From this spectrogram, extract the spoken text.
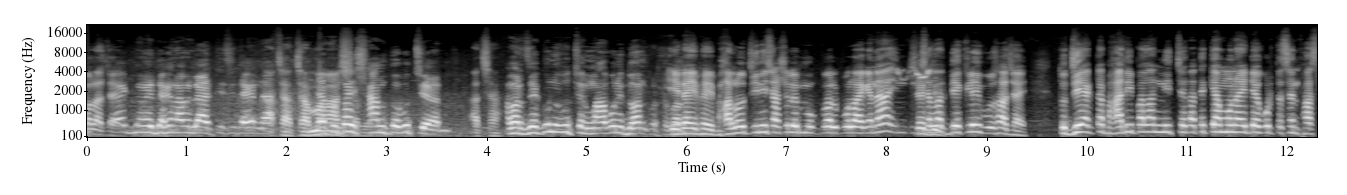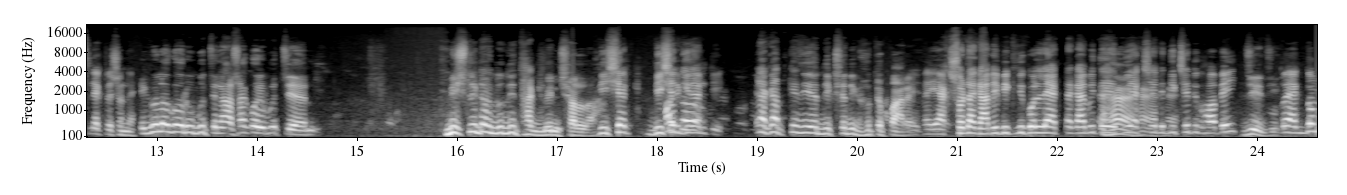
বলা যায়। একদম দেখেন আমি দেখেন না। আচ্ছা আচ্ছা এতটাই শান্ত বুঝছেন? আচ্ছা। আমার যে কোনো বুঝছেন মা বোনই দহন করতে এটাই ভাই ভালো জিনিস আসলে মুখ গল্প লাগে না ইনশাআল্লাহ দেখলেই বোঝা যায়। তো যে একটা ভারী পালান নিচ্ছে তাতে কেমন আইডিয়া করতেছেন ফার্স্ট লেকটেশনে এগুলো গরু বুঝছেন আশা করি বুঝছেন। বিশ লিটার দুধই থাকবে ইনশাল্লাহ। বিশের বিশের গ্যারান্টি এক আধ কেজি দিক সেদিক হতে পারে। একশোটা গাভি বিক্রি করলে একটা গাভিতে হ্যাঁ, হ্যাঁ, হ্যাঁ। দিক সেদিক হবেই। জি জি। তো একদম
